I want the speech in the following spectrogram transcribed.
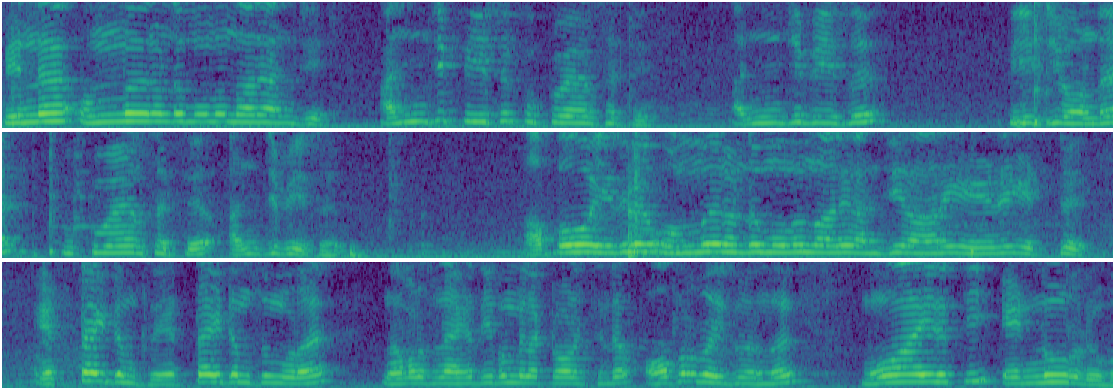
പിന്നെ ഒന്ന് രണ്ട് മൂന്ന് നാല് അഞ്ച്. അഞ്ച് പീസ് കുക്ക് വെയർ സെറ്റ്. അഞ്ച് പീസ് പി ജി ഓന്റെ കുക്ക് വെയർ സെറ്റ്. അഞ്ച് പീസ്. അപ്പോൾ ഇതിൽ ഒന്ന് രണ്ട് മൂന്ന് നാല് അഞ്ച് ആറ് ഏഴ് എട്ട്. എട്ട് ഐറ്റംസ്. എട്ട് ഐറ്റംസും കൂടെ നമ്മൾ സ്നേഹദീപം ഇലക്ട്രോണിക്സിന്റെ ഓഫർ പ്രൈസ് വരുന്നത് മൂവായിരത്തി എണ്ണൂറ് രൂപ.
